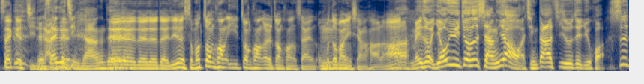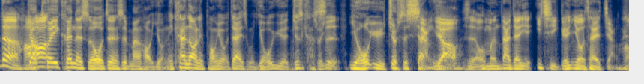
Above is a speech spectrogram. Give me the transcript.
三个锦囊，三个锦囊，对对对对对，就是什么状况一、状况二、状况三，我们都帮你想好了啊。没错，犹豫就是想要啊，请大家记住这句话。是的，要推坑的时候真的是蛮好用。你看到你朋友在什么犹豫，你就是看说是犹豫就是想要。是我们大家也一起跟幼菜讲哈，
